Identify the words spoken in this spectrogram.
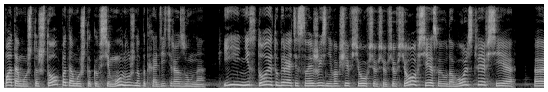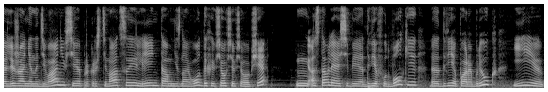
Потому что что? Потому что ко всему нужно подходить разумно. И не стоит убирать из своей жизни вообще все, все, все, все, все, все свои удовольствия, все э, лежания на диване, все прокрастинации, лень, там, не знаю, отдых и все, все, все вообще, оставляя себе две футболки, э, две пары брюк и,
